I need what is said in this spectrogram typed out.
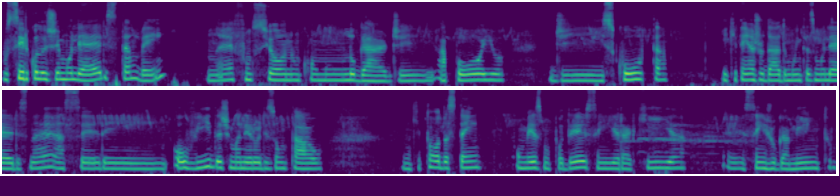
Os círculos de mulheres também né, funcionam como um lugar de apoio, de escuta e que tem ajudado muitas mulheres né, a serem ouvidas de maneira horizontal, em que todas têm o mesmo poder, sem hierarquia, é, sem julgamento.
